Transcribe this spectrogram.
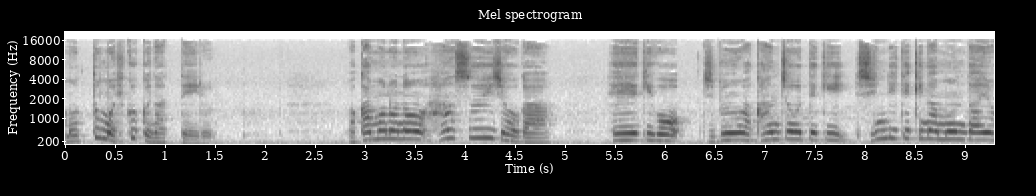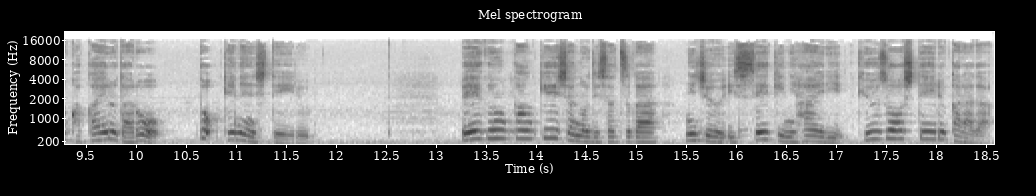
最も低くなっている。若者の半数以上が兵役後自分は感情的心理的な問題を抱えるだろうと懸念している。米軍関係者の自殺が21世紀に入り急増しているからだ。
